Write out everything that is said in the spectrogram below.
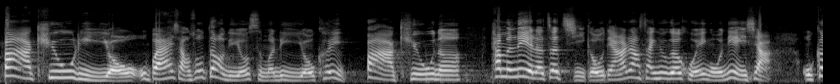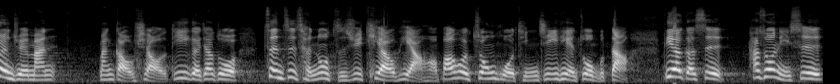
罢 Q 理由，我本来想说，到底有什么理由可以罢 Q 呢？他们列了这几个，我等下让三 Q 哥回应，我念一下。我个人觉得蛮蛮搞笑的。第一个叫做政治承诺持续跳票哈，包括中火停机一天也做不到。第二个是他说你是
